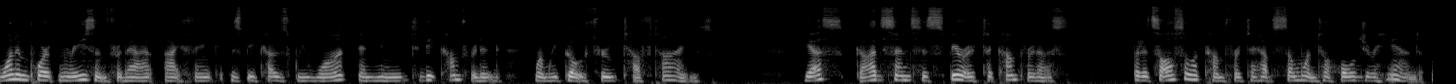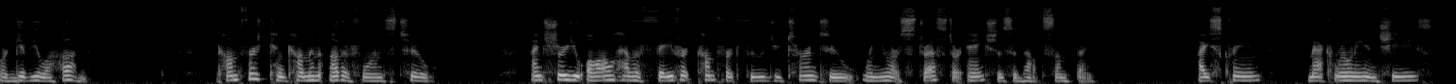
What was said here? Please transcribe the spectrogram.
One important reason for that, I think, is because we want and need to be comforted when we go through tough times. Yes, God sends His Spirit to comfort us, but it's also a comfort to have someone to hold your hand or give you a hug. Comfort can come in other forms too. I'm sure you all have a favorite comfort food you turn to when you are stressed or anxious about something. Ice cream, macaroni and cheese,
